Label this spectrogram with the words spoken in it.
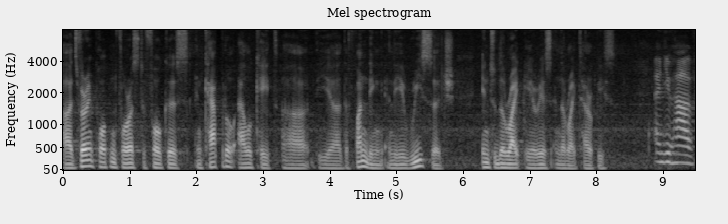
it's very important for us to focus and capital allocate uh, the, uh, the funding and the research into the right areas and the right therapies. And you have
